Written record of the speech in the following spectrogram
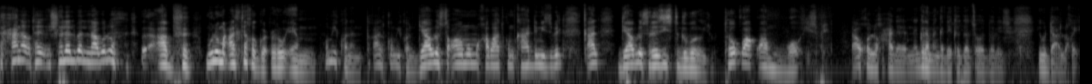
ተሓነቕ ሸለል በል እናበሉ ኣብ ሙሉ መዓልቲ ክግዕሩ እዮም ከምኡ ይኮነን እቲ ቃል ከምኡ ይኮነን ድያብሎስ ተቃወሞ ሞ ካባትኩም ክሃድም እዩ ዝብል ቃል ድያብሎስ ረዚስት ግበሩ እዩ ተቋቋምዎ እዩ ዝብል ኣብኡ ከለኩ ሓደ እግረ መንገዲ ክገልፀዎ ደሉ እዩ ይውዳእ ኣለኹ እዩ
